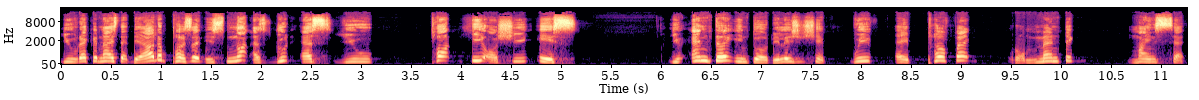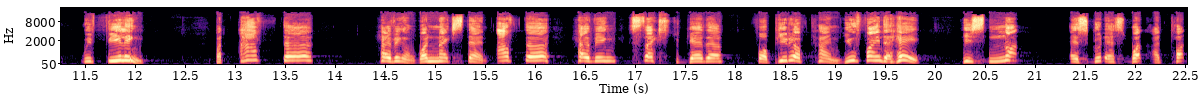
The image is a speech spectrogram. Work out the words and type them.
you recognize that the other person is not as good as you thought he or she is. You enter into a relationship with a perfect romantic mindset, with feeling. But after having a one night stand, after having sex together for a period of time, you find that, hey, he's not as good as what I thought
